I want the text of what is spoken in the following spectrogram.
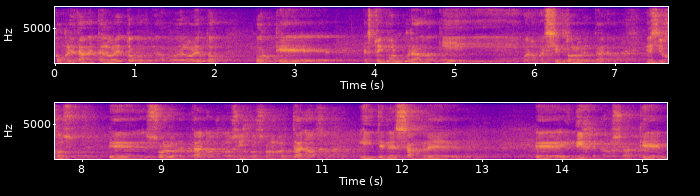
Concretamente Loreto, porque hablo de Loreto porque estoy involucrado aquí y bueno, me siento loretano. Mis hijos eh, son loretanos, los hijos son loretanos y tienen sangre eh, indígena, o sea que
